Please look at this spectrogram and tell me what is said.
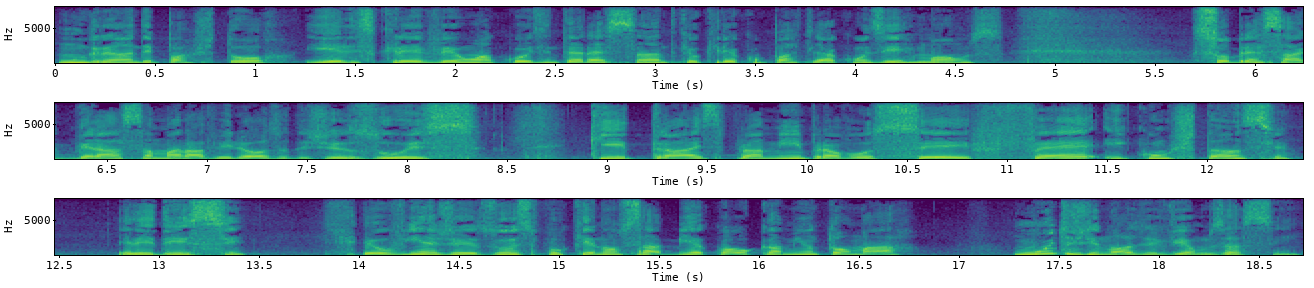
um grande pastor. E ele escreveu uma coisa interessante que eu queria compartilhar com os irmãos sobre essa graça maravilhosa de Jesus que traz para mim e para você fé e constância. Ele disse: Eu vim a Jesus porque não sabia qual caminho tomar. Muitos de nós vivíamos assim.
